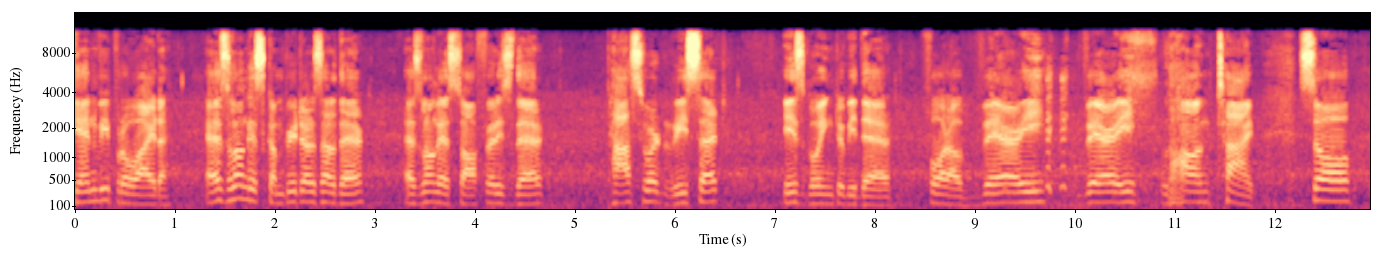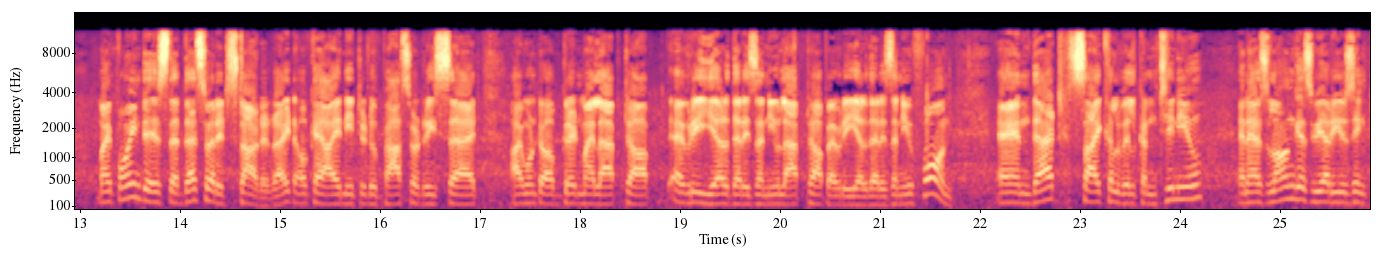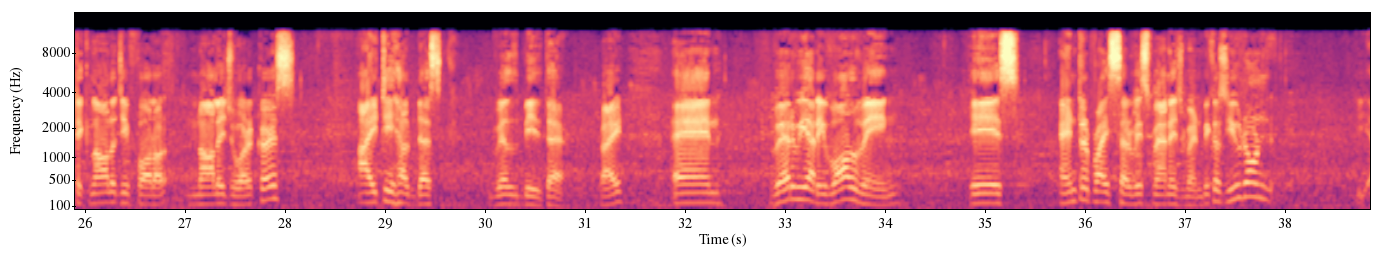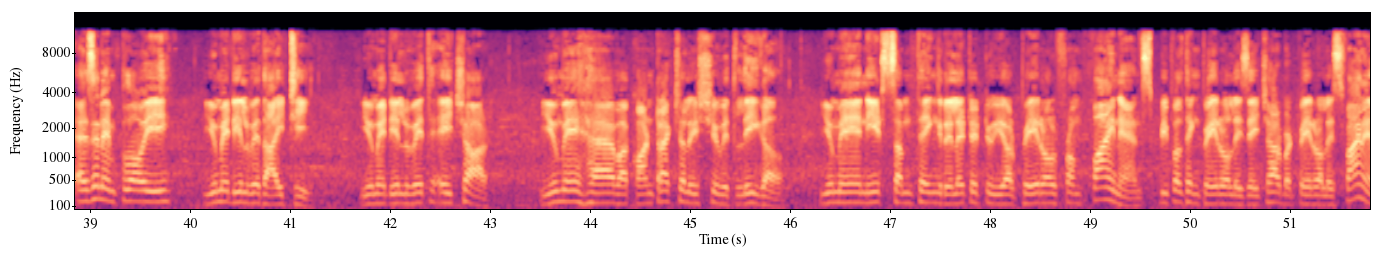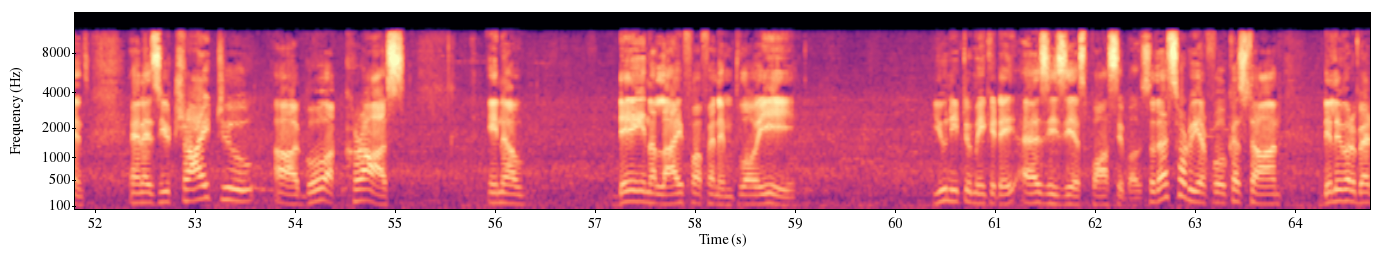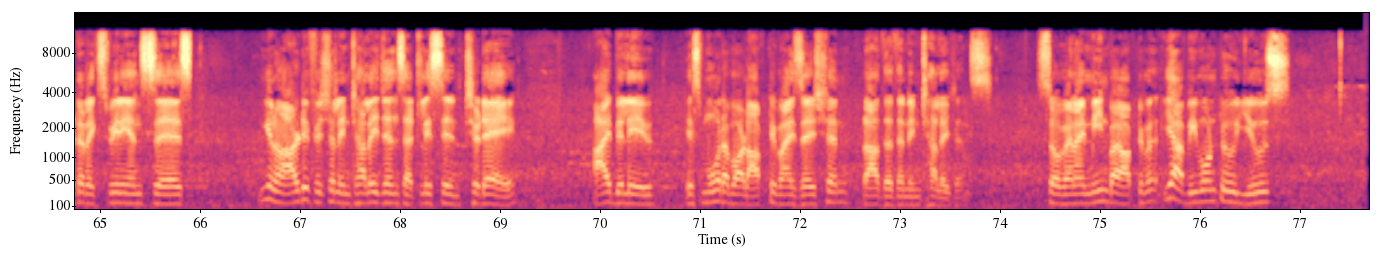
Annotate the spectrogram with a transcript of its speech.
can we provide, as long as computers are there, as long as software is there, password reset is going to be there for a very, very long time. So my point is that that's where it started, right? Okay, I need to do password reset. I want to upgrade my laptop. Every year there is a new laptop. Every year there is a new phone. And that cycle will continue. And as long as we are using technology for knowledge workers, IT help desk will be there, right? And where we are evolving is enterprise service management because you don't, as an employee, you may deal with IT, you may deal with HR, you may have a contractual issue with legal, you may need something related to your payroll from finance. People think payroll is HR, but payroll is finance. And as you try to uh, go across in a day in a life of an employee, you need to make it as easy as possible. So that's what we are focused on, deliver better experiences. You know, artificial intelligence, at least in today, I believe, is more about optimization rather than intelligence. So when I mean by optimize, yeah, we want to use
